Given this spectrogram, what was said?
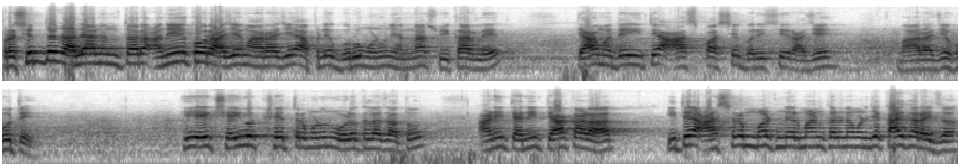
प्रसिद्ध झाल्यानंतर अनेक राजे महाराजे आपले गुरु म्हणून यांना स्वीकारले. त्यामध्ये इथे आसपासचे बरेचसे राजे महाराजे होते. ही एक शैव क्षेत्र म्हणून ओळखला जातो आणि त्यांनी त्या काळात इथे आश्रम मठ निर्माण करणं म्हणजे काय करायचं?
